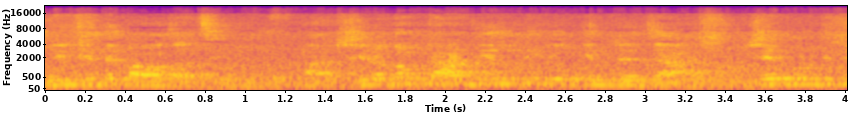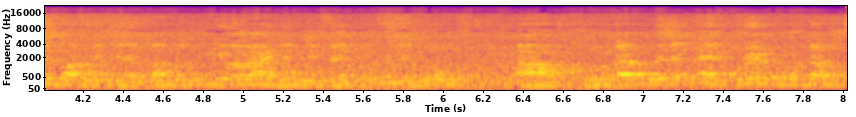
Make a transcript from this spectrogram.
নীল খেতে পাওয়া যাচ্ছে। সেরকম কার্ড দিয়ে যদি কেউ কেন্দ্রে যায় সে ভোট দিতে পারবে কিনা তাদেরকে কীভাবে আইডেন্টিফাই করবেন? এবং ভোটারদের অ্যাকুরেট ভোটার আহ,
